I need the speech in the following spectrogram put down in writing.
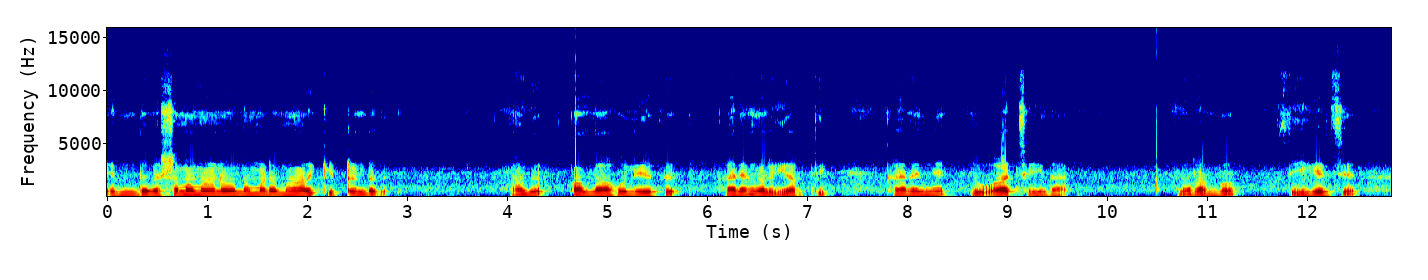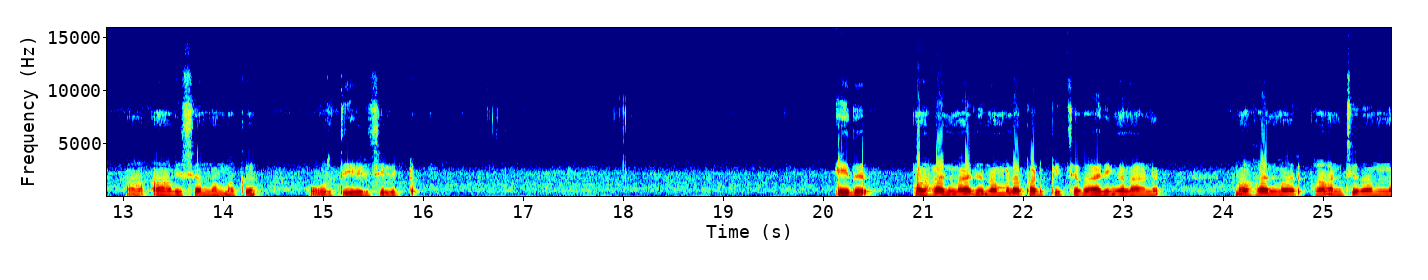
എന്ത് വിഷമമാണോ നമ്മുടെ മാറി കിട്ടേണ്ടത്. അത് അള്ളാഹുലേക്ക് കരങ്ങൾ ഉയർത്തി കരഞ്ഞ് ദുവാ ചെയ്താൽ. റബ്ബ് സ്വീകരിച്ച് ആ ആവശ്യം നമുക്ക് പൂർത്തീകരിച്ച് കിട്ടും. ഇത് മഹാന്മാർ നമ്മളെ പഠിപ്പിച്ച കാര്യങ്ങളാണ്. മഹാന്മാർ കാണിച്ചു തന്ന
